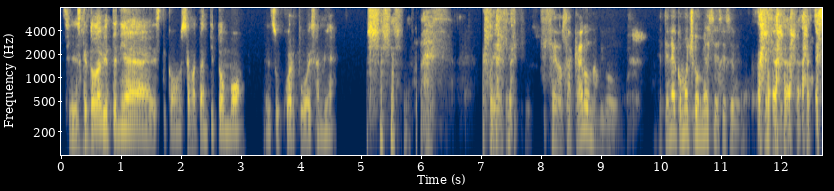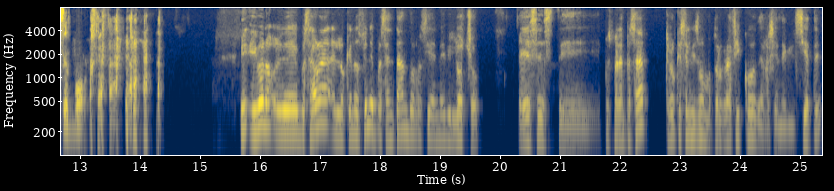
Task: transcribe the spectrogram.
Sí, es que todavía tenía, este, ¿cómo se llama? Tantito mo en su cuerpo, esa mía. se lo sacaron, amigo. Tenía como ocho meses ese. ese mo. y, bueno, eh, pues ahora lo que nos viene presentando Resident Evil 8 es este, pues para empezar, creo que es el mismo motor gráfico de Resident Evil 7.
